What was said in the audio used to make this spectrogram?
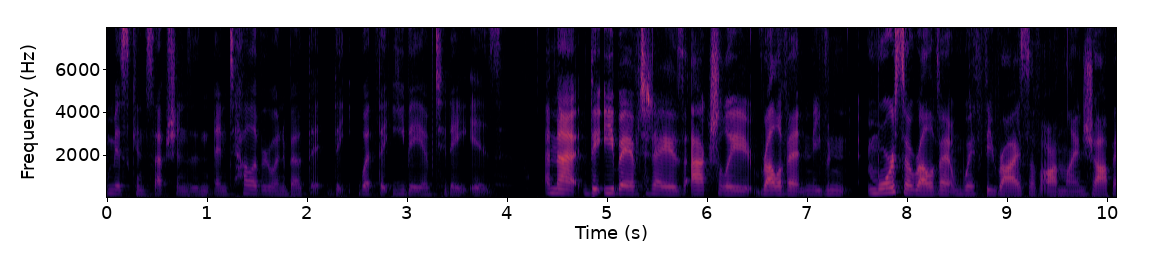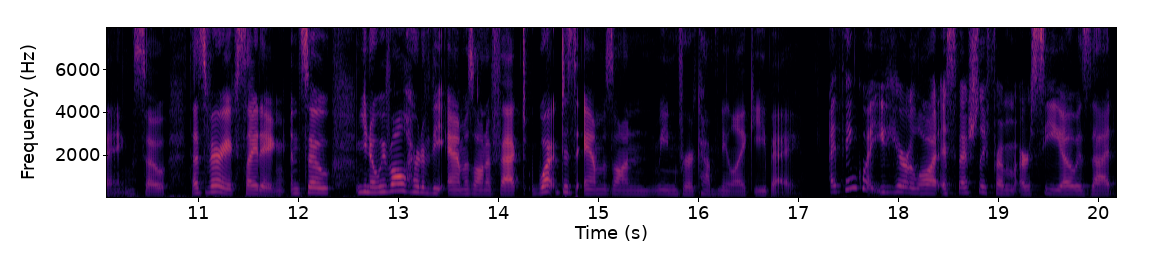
misconceptions and, and tell everyone about the, the, what the eBay of today is and that the eBay of today is actually relevant and even more so relevant with the rise of online shopping. So that's very exciting. And so, you know, we've all heard of the Amazon effect. What does Amazon mean for a company like eBay? I think what you hear a lot, especially from our CEO, is that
